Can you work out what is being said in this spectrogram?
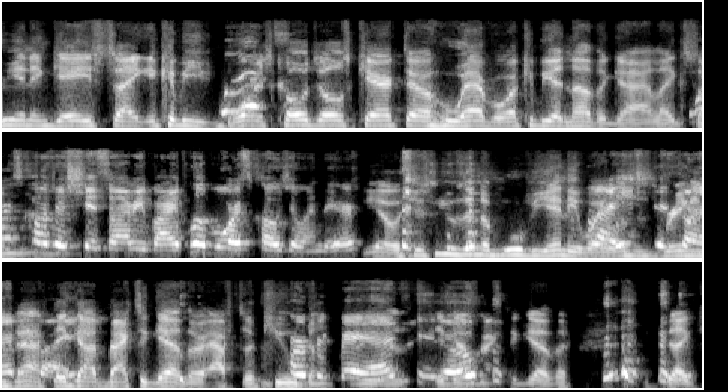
being engaged. Like it could be what? Boris Kodjoe's character, or whoever, or it could be another guy. Like Boris some, Kodjoe shits on everybody. Put Boris Kodjoe in there. Yeah, just he was in the movie anyway. right, Let's bring him back. They got back together after Q. Perfect man. They got back together. like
